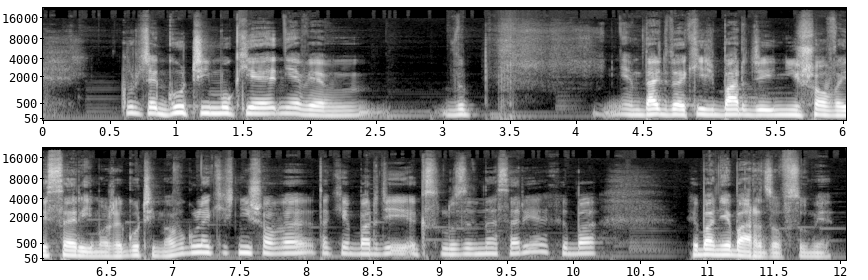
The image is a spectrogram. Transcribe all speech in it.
kurczę, Gucci mógł je, nie wiem, nie wiem, dać do jakiejś bardziej niszowej serii. Może Gucci ma w ogóle jakieś niszowe, takie bardziej ekskluzywne serie? Chyba, chyba nie bardzo w sumie.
